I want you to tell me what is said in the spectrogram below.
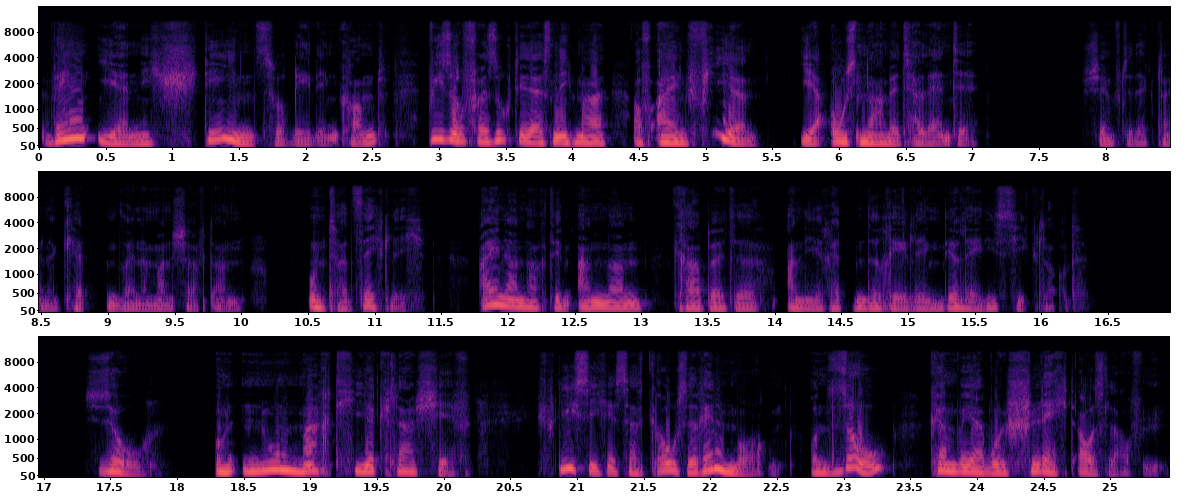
Wenn ihr nicht stehen zur Reding kommt, wieso versucht ihr das nicht mal auf allen Vieren, ihr Ausnahmetalente? schimpfte der kleine Captain seine Mannschaft an und tatsächlich, einer nach dem anderen krabbelte an die rettende Reling der Lady Sea Cloud. So, und nun macht hier klar Schiff. Schließlich ist das große Rennen morgen. Und so können wir ja wohl schlecht auslaufen.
